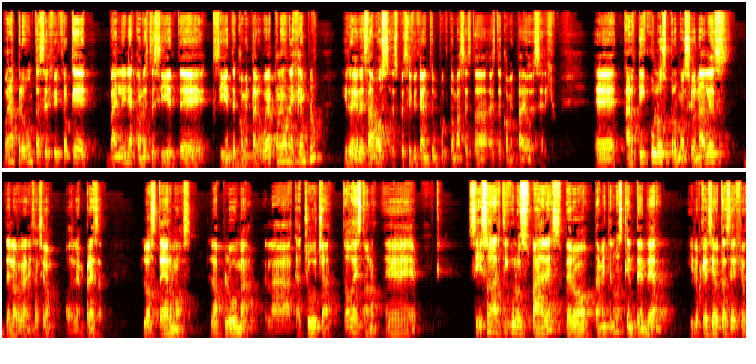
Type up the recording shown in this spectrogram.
Buena pregunta, Sergio. Creo que va en línea con este siguiente, siguiente comentario. Voy a poner un ejemplo y regresamos específicamente un poquito más a, esta, este comentario de Sergio. Eh, artículos promocionales de la organización o de la empresa. Los termos, la pluma, la cachucha, todo esto, ¿no? Eh, sí son artículos padres, pero también tenemos que entender, y lo que decía ahorita Sergio,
